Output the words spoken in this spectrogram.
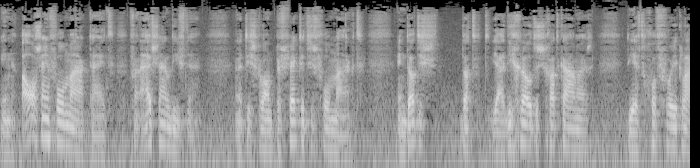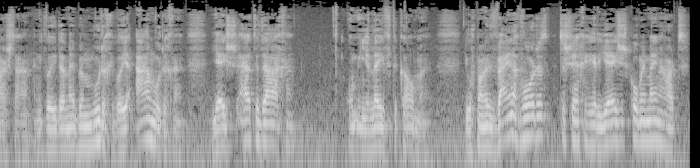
In al zijn volmaaktheid. Vanuit zijn liefde. En het is gewoon perfect, het is volmaakt. En dat is dat, ja, die grote schatkamer, die heeft God voor je klaarstaan. En ik wil je daarmee bemoedigen, ik wil je aanmoedigen, Jezus uit te dagen om in je leven te komen. Je hoeft maar met weinig woorden te zeggen, Heer Jezus, kom in mijn hart.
